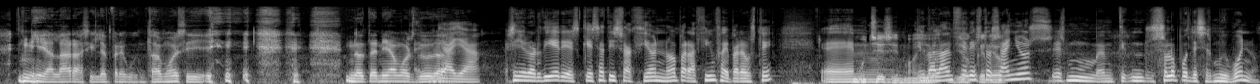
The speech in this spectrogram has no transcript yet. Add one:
ni a Lara, si le preguntamos y no teníamos duda. Ya, ya. Señor Ordieres, qué satisfacción ¿no? para CINFA y para usted. Em, Muchísimo. El balance de estos años es, solo puede ser muy bueno.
